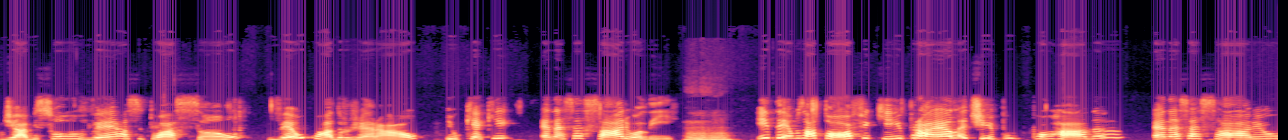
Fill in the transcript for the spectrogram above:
de absorver a situação, ver o quadro geral e o que é que é necessário ali. Uhum. E temos a Toff, que pra ela é tipo, porrada é necessário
